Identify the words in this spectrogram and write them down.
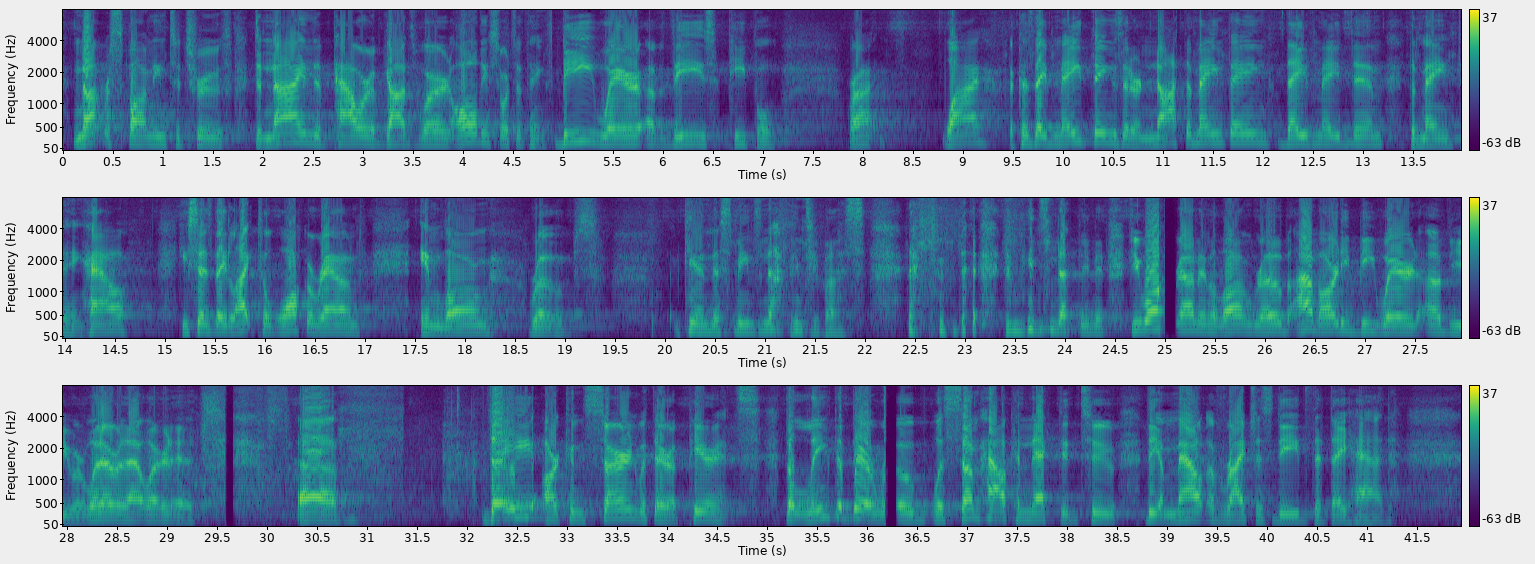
not responding to truth, denying the power of God's word, all these sorts of things. Beware of these people, right? Why? Because they've made things that are not the main thing, they've made them the main thing. How? He says they like to walk around in long robes. Again, this means nothing to us. that, means nothing. If you walk around in a long robe, I'm already beware of you, or whatever that word is. Uh, they are concerned with their appearance. The length of their robe was somehow connected to the amount of righteous deeds that they had.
